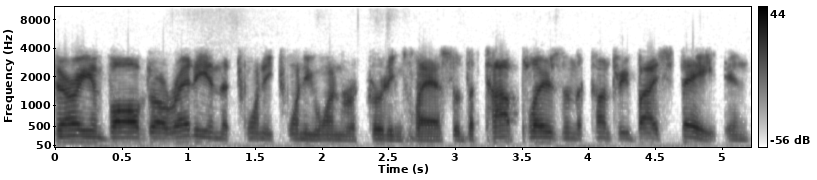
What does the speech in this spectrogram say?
very involved already in the 2021 recruiting class of the top players in the country by state and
